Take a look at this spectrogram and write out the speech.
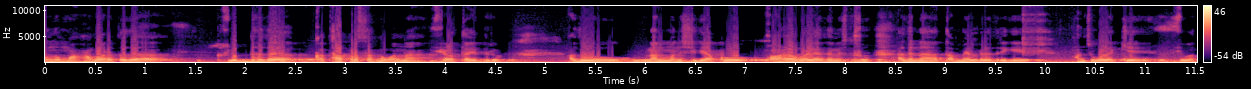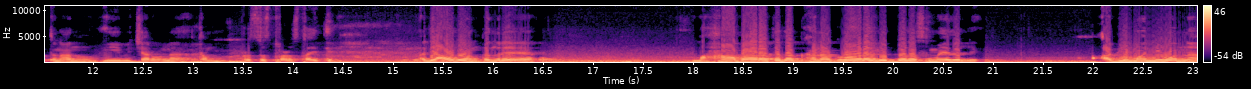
ಒಂದು ಮಹಾಭಾರತದ ಯುದ್ಧದ ಕಥಾಪ್ರಸಂಗವನ್ನು ಹೇಳ್ತಾ ಇದ್ರು. ಅದು ನನ್ನ ಮನಸ್ಸಿಗೆ ಯಾಕೋ ಬಹಳ ಒಳ್ಳೆಯದನ್ನಿಸ್ತು ಅದನ್ನು ತಮ್ಮೆಲ್ಲರೆದುರಿಗೆ ಹಂಚ್ಕೊಳ್ಳೋಕ್ಕೆ ಇವತ್ತು ನಾನು ಈ ವಿಚಾರವನ್ನು ತಮ್ಮ ಪ್ರಸ್ತುತಪಡಿಸ್ತಾ ಇದ್ದೀನಿ. ಅದು ಯಾವುದು ಅಂತಂದರೆ, ಮಹಾಭಾರತದ ಘನಘೋರ ಯುದ್ಧದ ಸಮಯದಲ್ಲಿ ಅಭಿಮನ್ಯುವನ್ನು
